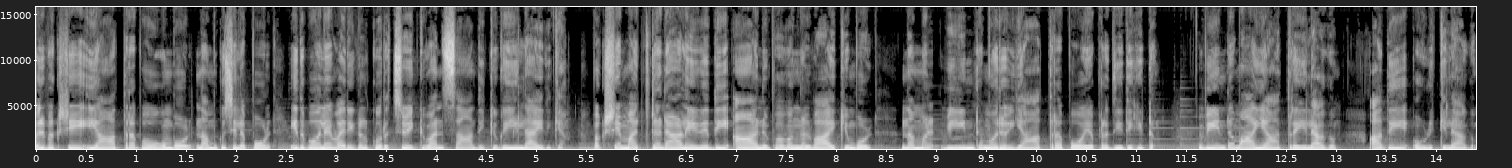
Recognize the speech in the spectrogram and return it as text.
ഒരുപക്ഷെ യാത്ര പോകുമ്പോൾ നമുക്ക് ചിലപ്പോൾ ഇതുപോലെ വരികൾ കുറിച്ചു വെക്കുവാൻ സാധിക്കുകയില്ലായിരിക്കാം. പക്ഷെ മറ്റൊരാൾ എഴുതി ആ അനുഭവങ്ങൾ വായിക്കുമ്പോൾ നമ്മൾ വീണ്ടും ഒരു യാത്ര പോയ പ്രതീതി കിട്ടും. വീണ്ടും ആ യാത്രയിലാകും. അതേ ഒഴുക്കിലാകും.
